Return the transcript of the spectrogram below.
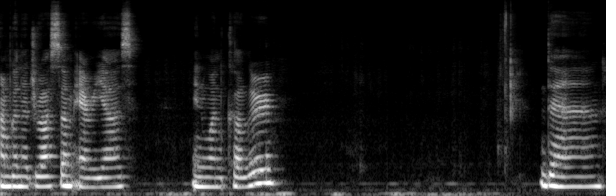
I'm gonna draw some areas in one color. Then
